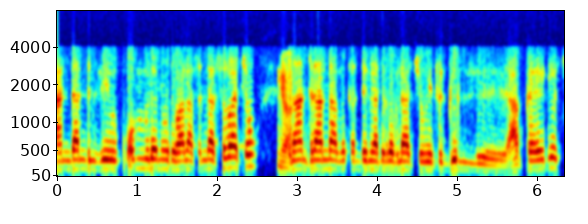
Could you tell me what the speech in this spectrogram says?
አንዳንድ ጊዜ ቆም ብለን ወደኋላ ስናስባቸው ትናንትናና በቀደም ያደረግናቸው የትግል አካሄዶች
